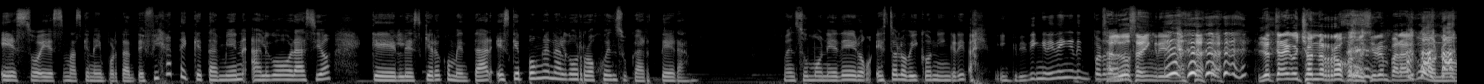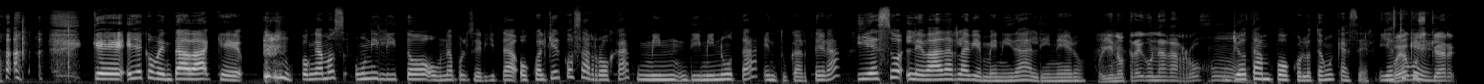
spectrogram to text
Eso es más que nada importante. Fíjate que también algo, Horacio, que les quiero comentar es que pongan algo rojo en su cartera en su monedero. Esto lo vi con Ingrid. Ay, Ingrid, Ingrid, Ingrid, perdón. Saludos a Ingrid. Yo traigo chones rojos, ¿me sirven para algo o no? que ella comentaba que pongamos un hilito o una pulserita o cualquier cosa roja diminuta en tu cartera y eso le va a dar la bienvenida al dinero. Oye, no traigo nada rojo. Yo tampoco, lo tengo que hacer. ¿Y Voy a buscar,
